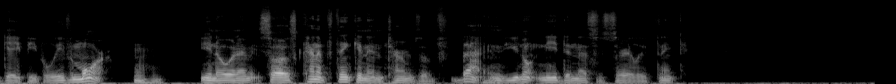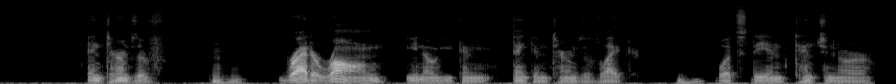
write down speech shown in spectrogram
gay people even more. Mhm. You know what I mean? So I was kind of thinking in terms of that. And you don't need to necessarily think in terms of Mhm. right or wrong. You know, you can think in terms of like, Mhm. what's the intention or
